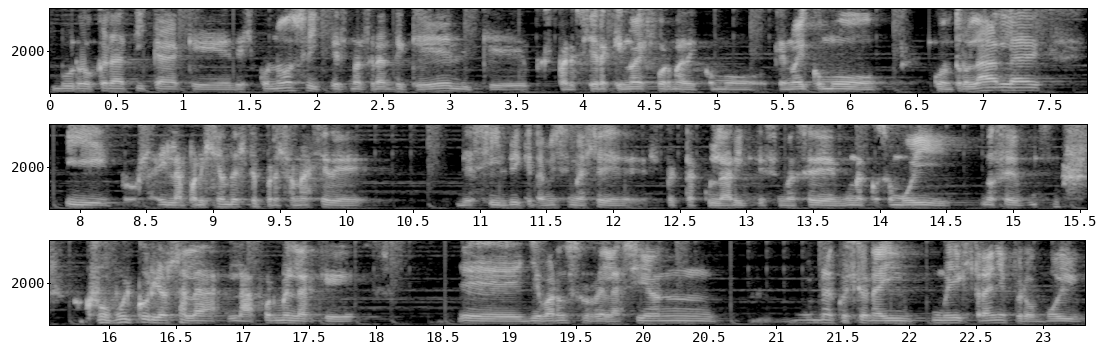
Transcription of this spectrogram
burocrática que desconoce y que es más grande que él y que pues, pareciera que no hay forma de cómo, que no hay cómo controlarla. Y, y la aparición de este personaje de, de Sylvie que también se me hace espectacular y que se me hace una cosa muy, no sé, como muy curiosa la, la forma en la que eh, llevaron su relación, una cuestión ahí muy extraña, pero muy,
